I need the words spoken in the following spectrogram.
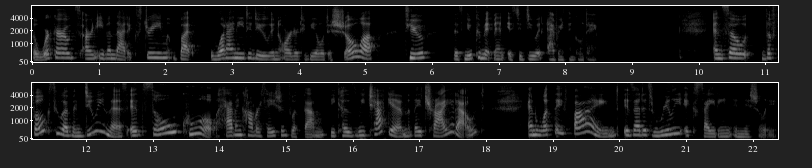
The workouts aren't even that extreme, but what I need to do in order to be able to show up to this new commitment is to do it every single day. And so the folks who have been doing this, it's so cool having conversations with them because we check in, they try it out, and what they find is that it's really exciting initially.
